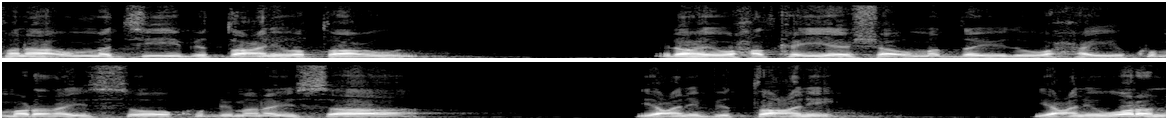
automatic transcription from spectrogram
fanaa ummatii biacni wataacuun ilaahay waxaad ka yeeshaa ummaddaydu waxay ku maranayso ku dhimanaysaa yacni bitacni yacni waran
